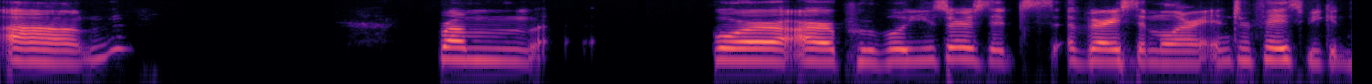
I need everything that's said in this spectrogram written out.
Um, from for our approval users, it's a very similar interface. We can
